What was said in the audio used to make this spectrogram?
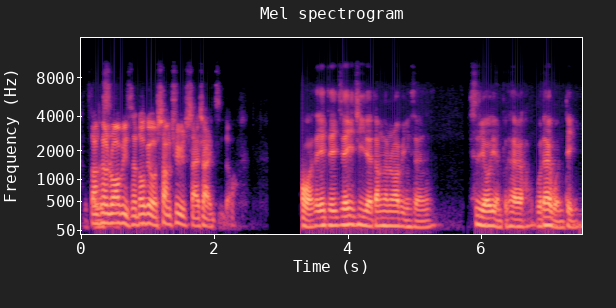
Duncan Robinson 都给我上去甩骰子的哦、哦，这这这一季的 Duncan Robinson 是有点不太不太稳定，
